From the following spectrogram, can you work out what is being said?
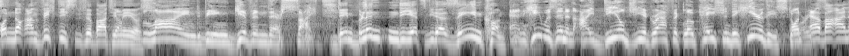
und noch am wichtigsten für Bartimäus, den Blinden, die jetzt wieder sehen konnten. And he was in an ideal geographic location to hear these Und stories. er war an,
